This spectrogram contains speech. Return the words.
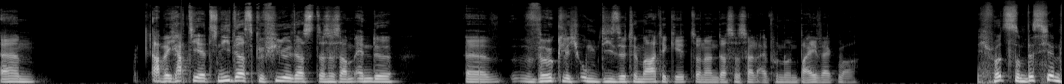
Ähm, aber ich hatte jetzt nie das Gefühl, dass, dass es am Ende äh, wirklich um diese Thematik geht, sondern dass es halt einfach nur ein Beiwerk war. Ich würde es so ein bisschen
